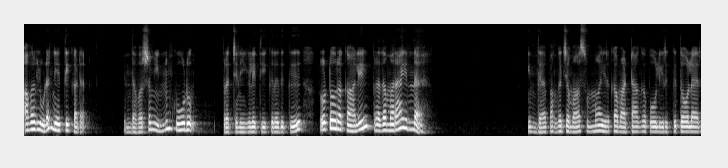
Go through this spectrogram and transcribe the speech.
அவர்களுடன் நேர்த்தி கடன். இந்த வருஷம் இன்னும் கூடும். பிரச்சனைகளை தீர்க்கிறதுக்கு ரோட்டோர காளி பிரதமரா என்ன? இந்த பங்கஜமா சும்மா இருக்க மாட்டாங்க போல் இருக்கு தோழர்.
